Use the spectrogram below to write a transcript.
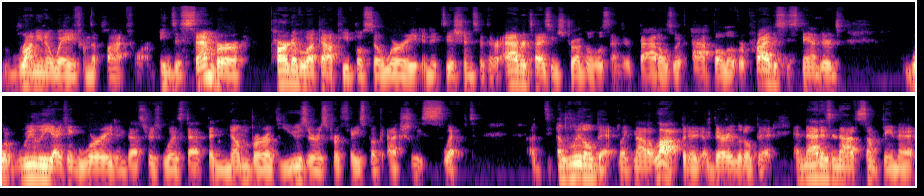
running away from the platform. In december part of what got people so worried in addition to their advertising struggles and their battles with apple over privacy standards what really i think worried investors was that the number of users for facebook actually slipped a, a, little bit, like not a lot, but a, a, very little bit. And that is not something that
